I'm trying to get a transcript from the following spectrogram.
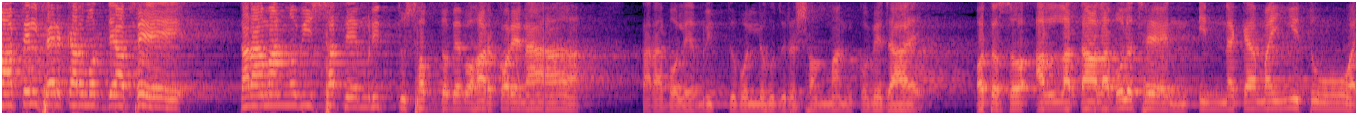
বাতিল ফেরকার মধ্যে আছে, তারা আমার নবীর সাথে মৃত্যু শব্দ ব্যবহার করে না। তারা বলে, মৃত্যু বললে হুজুরের সম্মান কমে যায়। অথচ আল্লাহ তাআলা বলেছেন, ইন্নাকা মাইয়িতু ওয়া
